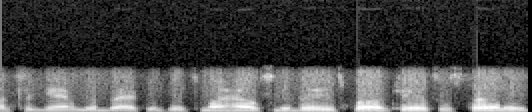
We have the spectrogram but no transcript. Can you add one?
Once again, we're back with It's My House, and today's podcast is titled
